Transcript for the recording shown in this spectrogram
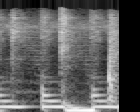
Música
